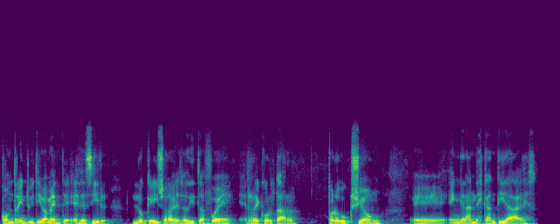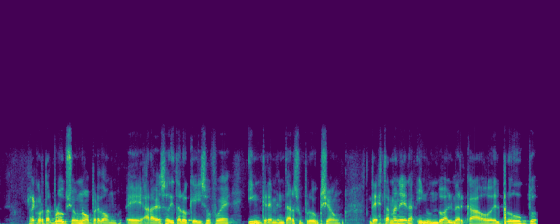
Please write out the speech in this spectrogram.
contraintuitivamente. Es decir, lo que hizo Arabia Saudita fue recortar producción eh, en grandes cantidades. Recortar producción, no, perdón. Eh, Arabia Saudita lo que hizo fue incrementar su producción. De esta manera inundó al mercado del producto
